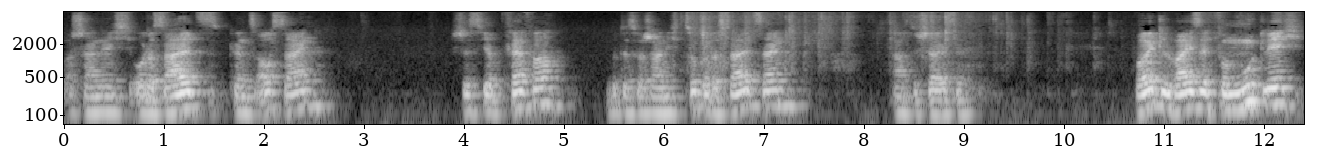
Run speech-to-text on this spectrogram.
Wahrscheinlich, oder Salz, könnte es auch sein. Ist das hier Pfeffer? Wird das wahrscheinlich Zucker oder Salz sein? Ach du Scheiße. Beutelweise vermutlich.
